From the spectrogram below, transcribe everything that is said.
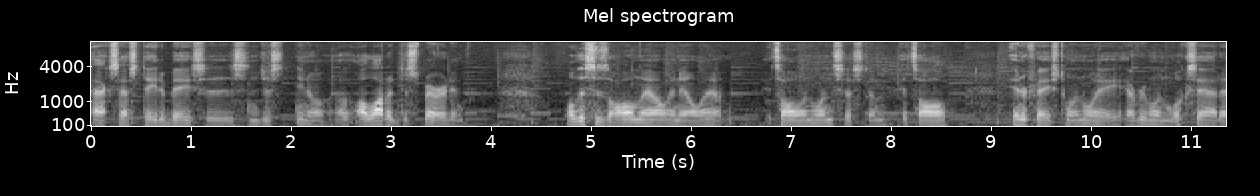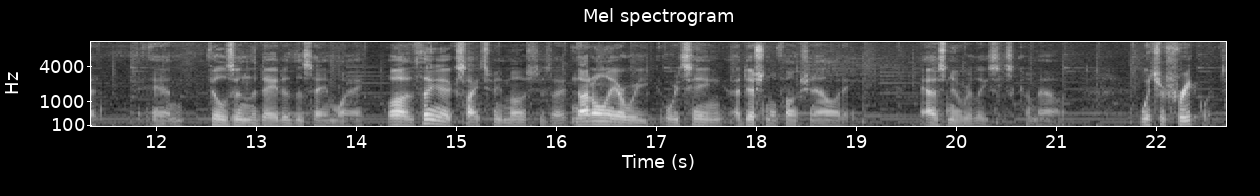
access databases and just, you know, a, a lot of disparate information. Well, this is all now in LN. It's all in one system. It's all interfaced one way. Everyone looks at it and fills in the data the same way. Well, the thing that excites me most is that not only are we we're seeing additional functionality as new releases come out, which are frequent.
